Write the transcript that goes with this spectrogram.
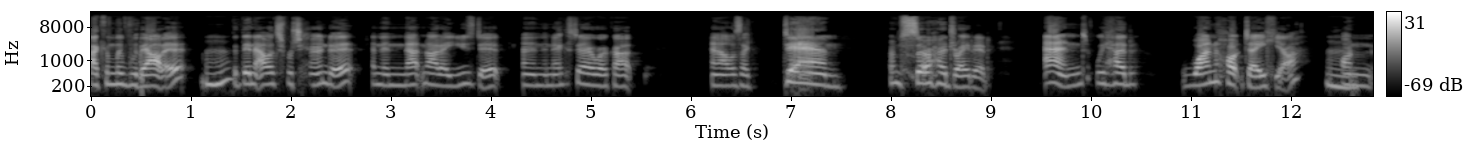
I can live without it. Mhm. But then Alex returned it, and then that night I used it, and then the next day I woke up and I was like, damn, I'm so hydrated. And we had one hot day here Mm. on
